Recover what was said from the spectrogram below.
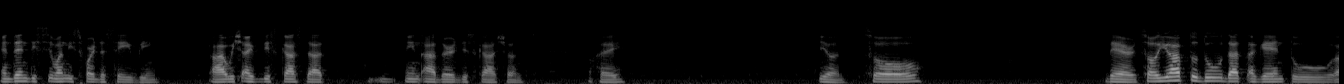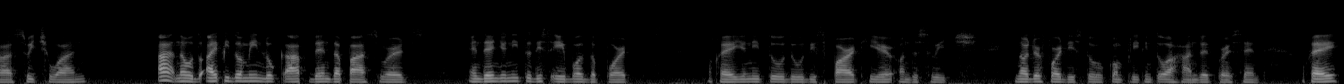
And then this one is for the saving uh, which I've discussed that in other discussions. Okay? Yun. So there. So you have to do that again to uh, switch one. Ah no the IP domain lookup then the passwords and then you need to disable the ports. Okay? You need to do this part here on the switch in order for this to complete into a hundred percent okay?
